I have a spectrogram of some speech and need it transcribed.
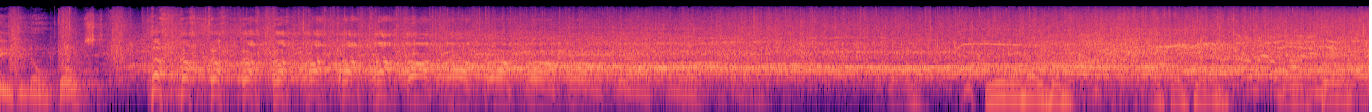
crazy no ghost. oh, well done.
